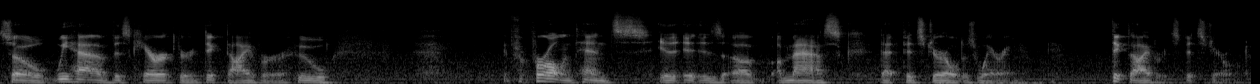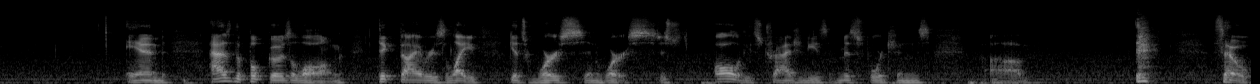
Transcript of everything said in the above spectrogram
So we have this character, Dick Diver, who, for all intents, is a, a mask that Fitzgerald is wearing. Dick Diver is Fitzgerald. And as the book goes along, Dick Diver's life gets worse and worse. Just all of these tragedies and misfortunes. Um, so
